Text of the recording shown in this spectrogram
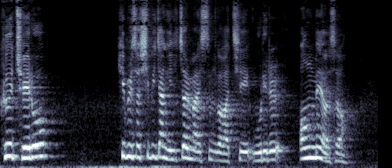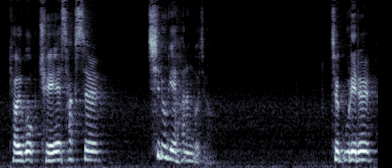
그 죄로 히브리서 12장 1절 말씀과 같이 우리를 얽매어서 결국 죄의 삭슬 치르게 하는 거죠. 즉 우리를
